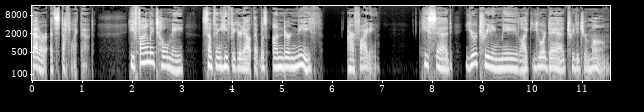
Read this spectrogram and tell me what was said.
better at stuff like that. He finally told me something he figured out that was underneath our fighting. He said, You're treating me like your dad treated your mom.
